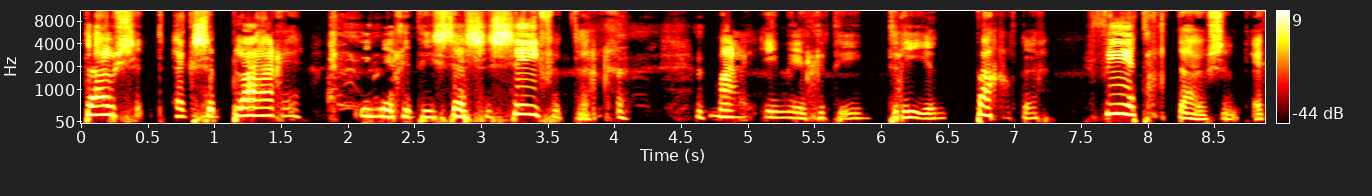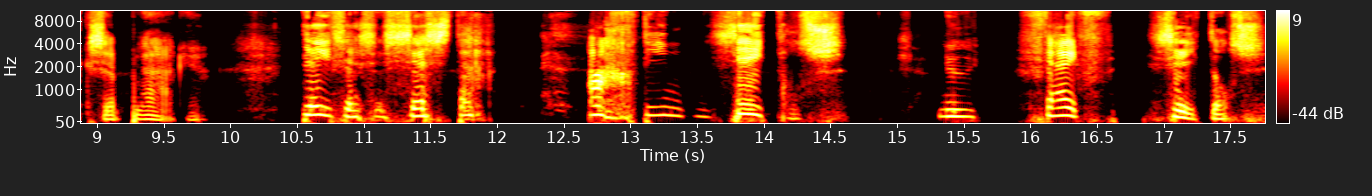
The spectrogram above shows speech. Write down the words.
100.000 exemplaren in 1976. Maar in 1983 40.000 exemplaren. D66 18 zetels. Nu 5 zetels.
